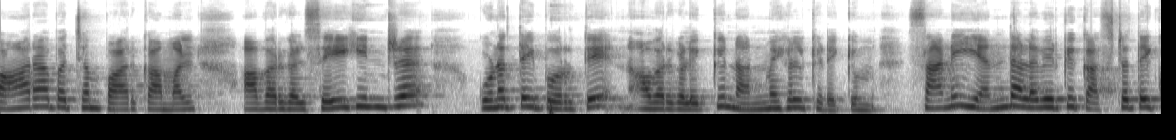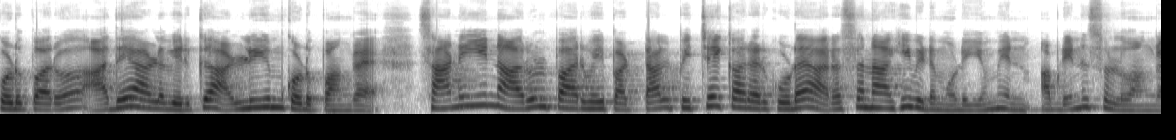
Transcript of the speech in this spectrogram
பாராபட்சம் பார்க்காமல் அவர்கள் செய்கின்ற குணத்தை பொறுத்தே அவர்களுக்கு நன்மைகள் கிடைக்கும். சனி எந்த அளவிற்கு கஷ்டத்தை கொடுப்பாரோ அதே அளவிற்கு அள்ளியும் கொடுப்பாங்க. சனியின் அருள் பார்வை பட்டால் பிச்சைக்காரர் கூட அரசனாகி விட முடியும் என் அப்படின்னு சொல்லுவாங்க.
